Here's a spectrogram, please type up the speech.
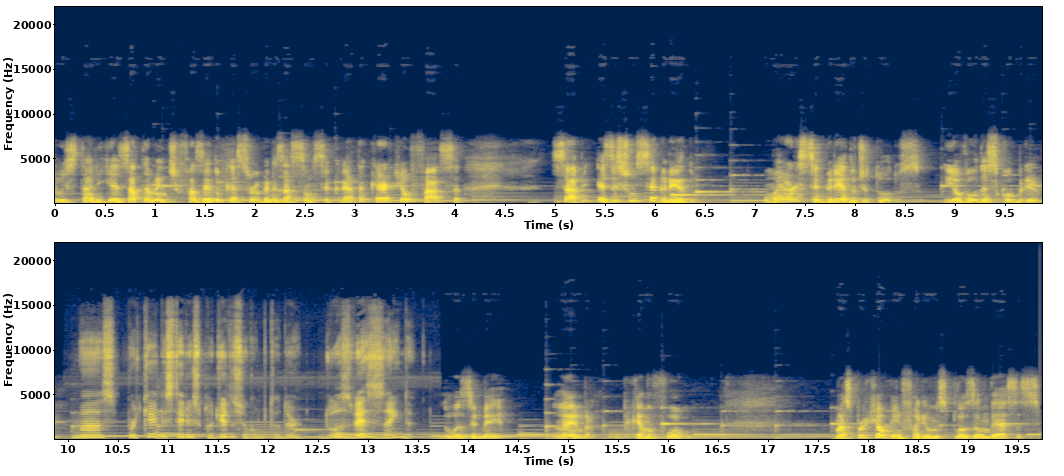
eu estaria exatamente fazendo o que essa organização secreta quer que eu faça. Sabe, existe um segredo. O maior segredo de todos. E eu vou descobrir. Mas por que eles teriam explodido seu computador? Duas vezes ainda? Duas e meia. Lembra? O pequeno fogo. Mas por que alguém faria uma explosão dessas?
